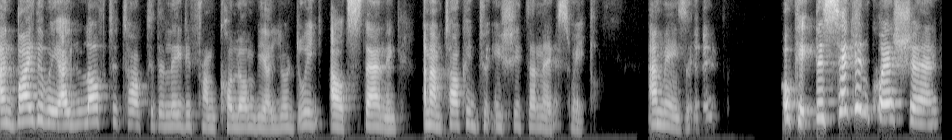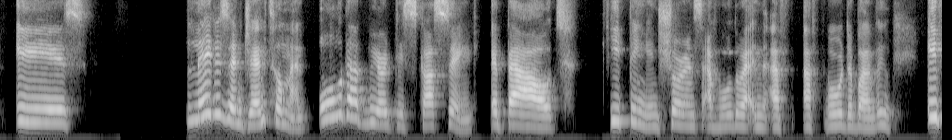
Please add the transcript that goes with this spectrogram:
And by the way, I love to talk to the lady from Colombia. You're doing outstanding. And I'm talking to Ishita next week. Amazing. Okay, the second question is, ladies and gentlemen, all that we are discussing about keeping insurance affordable and affordable. If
